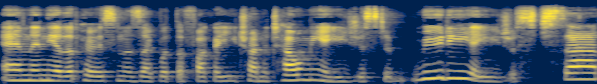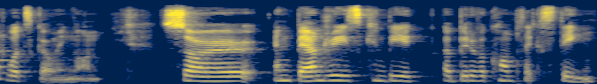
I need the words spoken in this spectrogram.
And then the other person is like, What the fuck are you trying to tell me? Are you just moody? Are you just sad? What's going on? So, and boundaries can be a, a, bit of a complex thing,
